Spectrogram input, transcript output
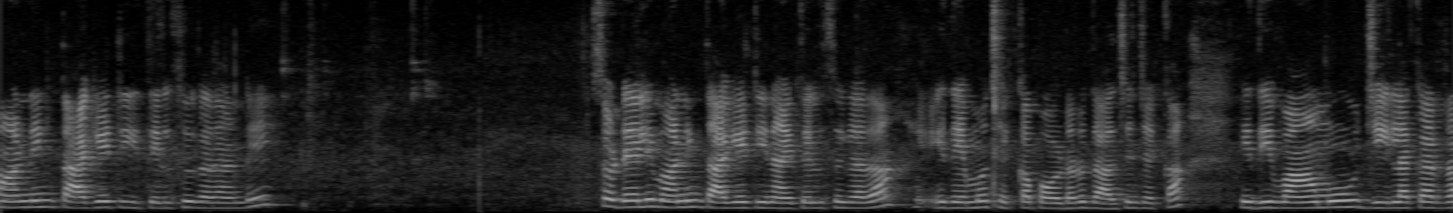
మార్నింగ్ తాగేటి తెలుసు కదండి. సో డైలీ మార్నింగ్ తాగేటి నాకు తెలుసు కదా ఇదేమో చెక్క పౌడరు దాల్చిన చెక్క. ఇది వాము జీలకర్ర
